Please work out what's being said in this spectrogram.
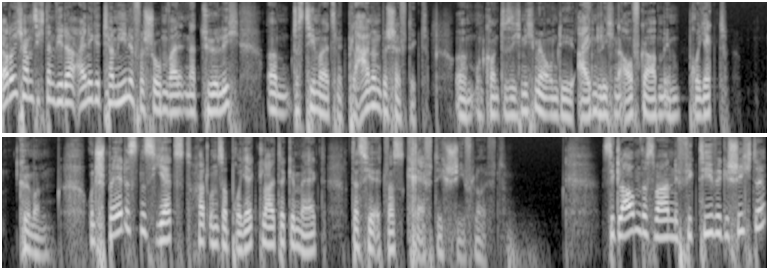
Dadurch haben sich dann wieder einige Termine verschoben, weil natürlich ähm, das Team war jetzt mit Planen beschäftigt ähm, und konnte sich nicht mehr um die eigentlichen Aufgaben im Projekt kümmern. Und spätestens jetzt hat unser Projektleiter gemerkt, dass hier etwas kräftig schief läuft. Sie glauben, das war eine fiktive Geschichte?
